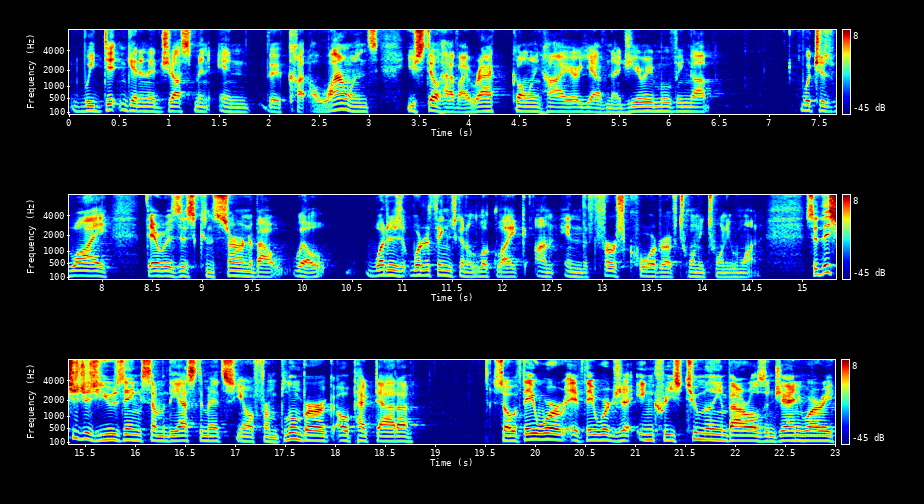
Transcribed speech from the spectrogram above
we didn't get an adjustment in the cut allowance, you still have Iraq going higher, you have Nigeria moving up, which is why there was this concern about well, what is what are things going to look like on in the first quarter of 2021. So this is just using some of the estimates, you know, from Bloomberg, OPEC data. So if they were if they were to increase 2 million barrels in January,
